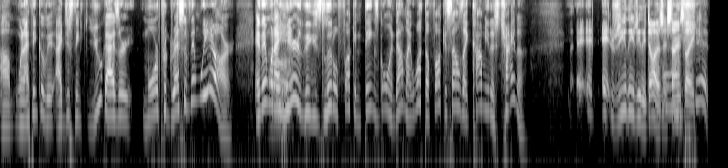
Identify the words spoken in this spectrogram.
Um, when I think of it, I just think you guys are more progressive than we are. And then when I Oh. hear these little fucking things going down, I'm like, what the fuck? It sounds like communist China. it it really really does. It sounds Holy like shit.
